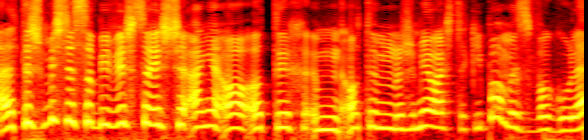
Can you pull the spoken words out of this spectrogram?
ale też myślę sobie, wiesz co jeszcze, Ania, o, o, tych, mm, o tym, że miałaś taki pomysł w ogóle.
